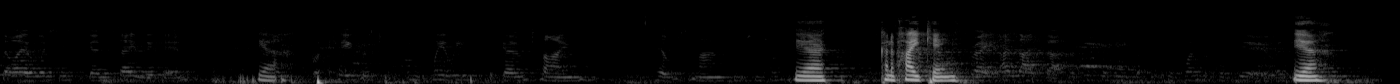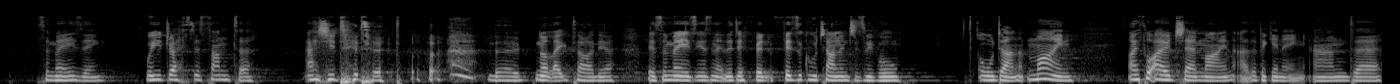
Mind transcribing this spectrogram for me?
so I always used to go and stay with him. Yeah. He was, we used to go and climb hills and mountains and. Yeah, kind of hiking. Great, I like that because you've got such a wonderful view. Yeah. It's amazing. Were you dressed as Santa? as you did it. no, not like Tanya. It's amazing, isn't it? The different physical challenges we've all, all done. Mine, I thought I would share mine at the beginning and, uh,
